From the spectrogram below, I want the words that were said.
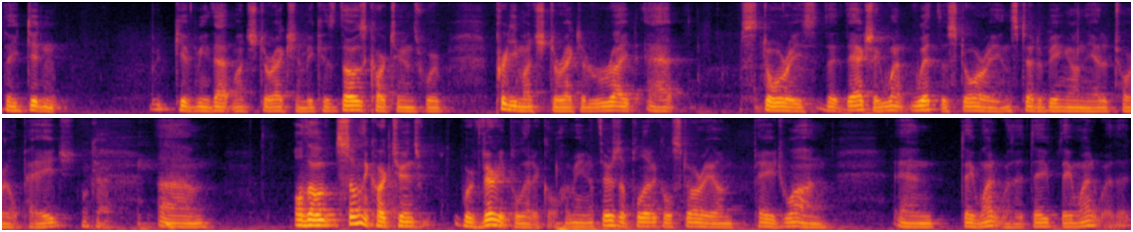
they didn't give me that much direction because those cartoons were pretty much directed right at stories that they actually went with the story instead of being on the editorial page. Okay. Um, although some of the cartoons were very political. I mean, if there's a political story on page one, and they went with it, they they went with it.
